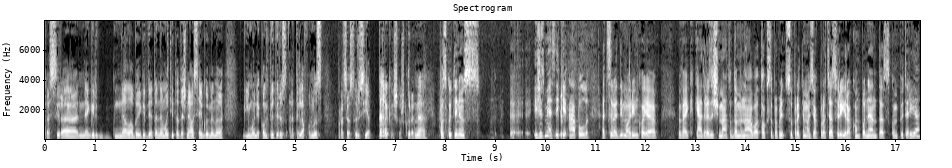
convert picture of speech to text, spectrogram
kas yra negir, nelabai girdėta, nematyta. Dažniausiai, gamina įmonė kompiuterius ar telefonus, procesorius jie perka iš kažkur, ar ne? paskutinius, e, iš esmės, iki Apple atsiradimo rinkoje beveik 40 metų dominavo toks supra- supratimas, jog procesoriai yra komponentas kompiuteryje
